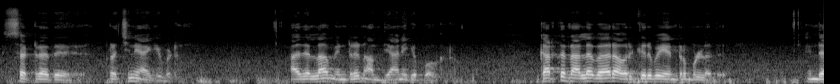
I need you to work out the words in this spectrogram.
சற்றது பிரச்சனையாகிவிடும். அதெல்லாம் இன்று நாம் தியானிக்க போகிறோம். கர்த்தர் நல்லவர் அவர் கிருபை என்றும் உள்ளது. இந்த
